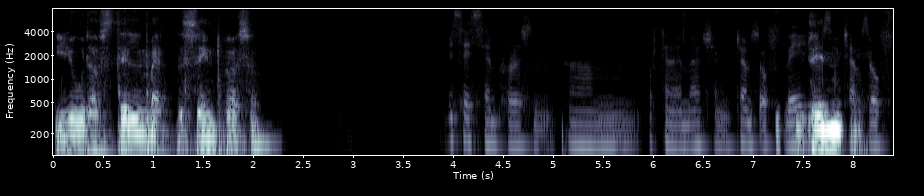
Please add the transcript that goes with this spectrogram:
you would have still met the same person. You say same person, um, what can I imagine in terms of values, in terms of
